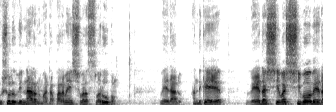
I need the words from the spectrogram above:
ఋషులు విన్నారనమాట పరమేశ్వర స్వరూపం వేదాలు. అందుకే వేద శివ శివో వేద.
